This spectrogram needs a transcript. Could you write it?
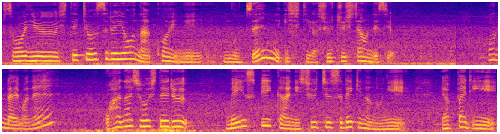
そういう指摘をするような声にもう全意識が集中しちゃうんですよ。本来はねお話をしているメインスピーカーに集中すべきなのにやっぱり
